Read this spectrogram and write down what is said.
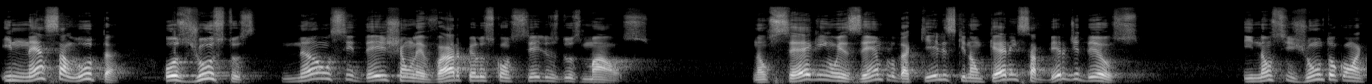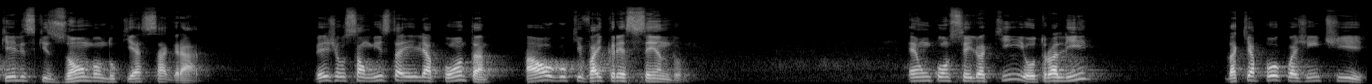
E nessa luta, os justos não se deixam levar pelos conselhos dos maus. Não seguem o exemplo daqueles que não querem saber de Deus e não se juntam com aqueles que zombam do que é sagrado. Veja, o salmista ele aponta algo que vai crescendo é um conselho aqui, outro ali. Daqui a pouco a gente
